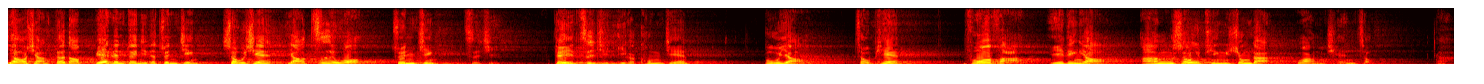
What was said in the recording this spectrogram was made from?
要想得到别人对你的尊敬，首先要自我尊敬自己，给自己一个空间，不要走偏。佛法一定要昂首挺胸的往前走，啊！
